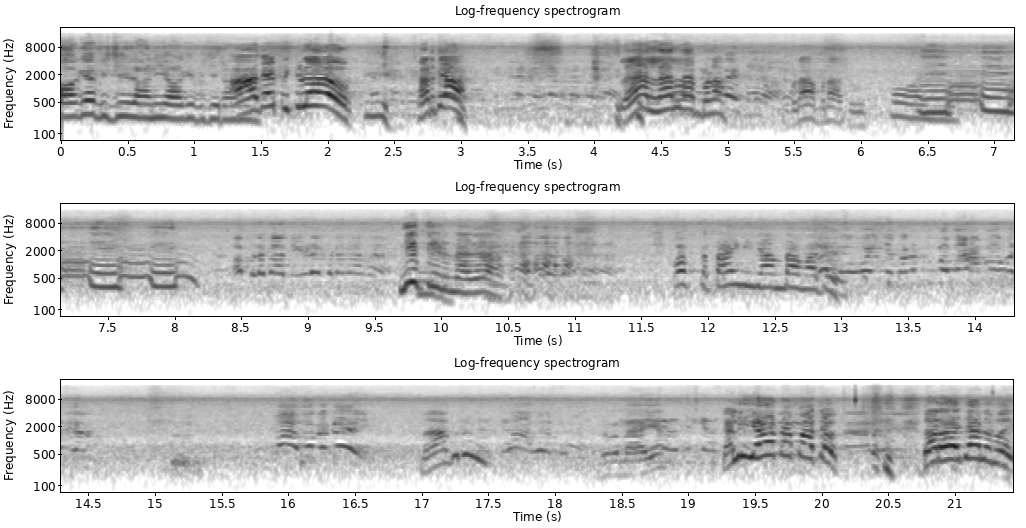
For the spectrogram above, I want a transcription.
آ تیڑنا جا وہ پتہ ہی نہیں جانتا مجھے میں کروں چلی یہاں پہ ماتو ڈر ہے جانا بھائی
